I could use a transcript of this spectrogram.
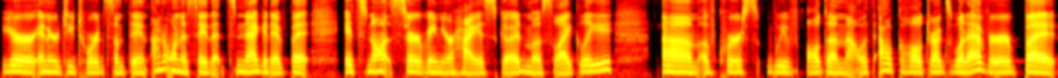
your energy towards something. I don't want to say that's negative, but it's not serving your highest good, most likely. Um, of course, we've all done that with alcohol, drugs, whatever. But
